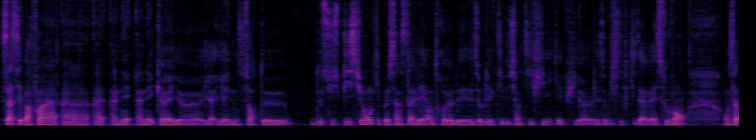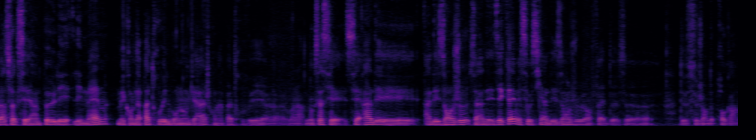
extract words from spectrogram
ça c'est parfois un, un, un, un écueil. Il y, a, il y, a, une sorte de de suspicion qui peut s'installer entre les objectifs scientifiques et puis euh, les objectifs qu'ils avaient. Souvent, on s'aperçoit que c'est un peu les, mêmes, mais qu'on n'a pas trouvé le bon langage, qu'on n'a pas trouvé... Euh, voilà. Donc ça, c'est un des, un des enjeux, c'est un des écueils, mais c'est aussi un des enjeux, en fait, de ce, de ce genre de programme.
